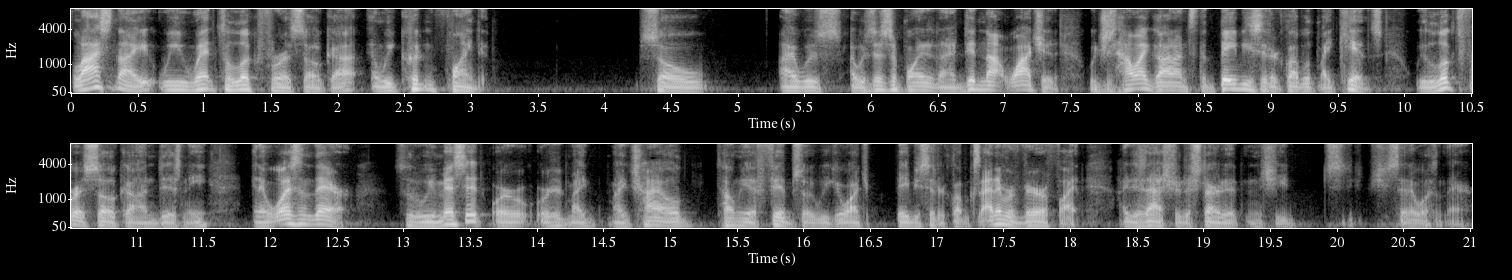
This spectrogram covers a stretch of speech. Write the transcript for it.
last night we went to look for Ahsoka and we couldn't find it. So I was I was disappointed and I did not watch it, which is how I got onto the babysitter club with my kids. We looked for Ahsoka on Disney and it wasn't there. So did we miss it or or did my, my child tell me a fib so we could watch Babysitter Club because I never verified. I just asked her to start it, and she she, said it wasn't there.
